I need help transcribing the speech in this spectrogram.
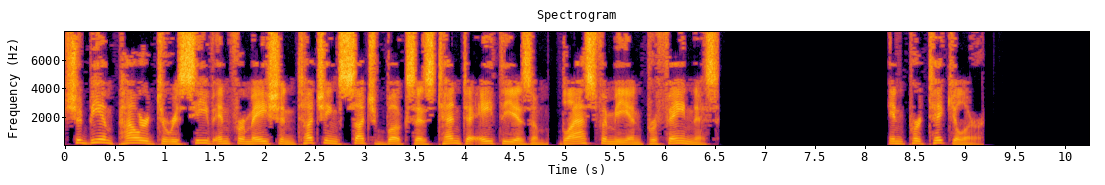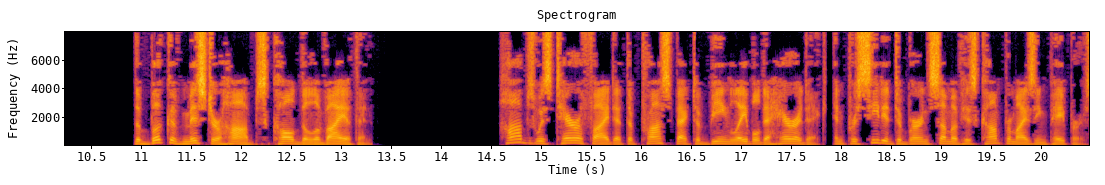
"...should be empowered to receive information touching such books as tend to atheism, blasphemy and profaneness in particular the book of Mr. Hobbes called the Leviathan." Hobbes was terrified at the prospect of being labeled a heretic, and proceeded to burn some of his compromising papers.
